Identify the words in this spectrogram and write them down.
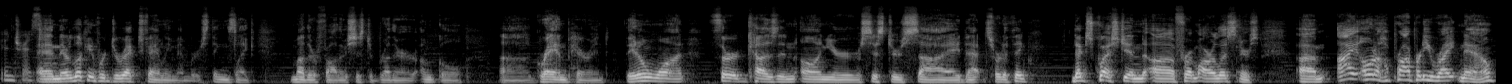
Interesting. And they're looking for direct family members, things like mother, father, sister, brother, uncle, uh, grandparent. They don't want third cousin on your sister's side, that sort of thing. Next question uh, from our listeners. Um, I own a property right now.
